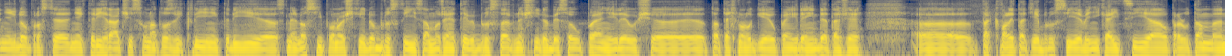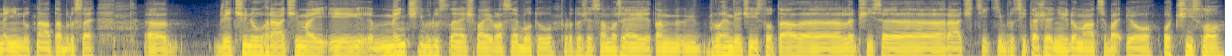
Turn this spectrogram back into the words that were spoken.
Někdo prostě, některý hráči jsou na to zvyklí, některý eh, nenosí ponožky do bruslí. Samozřejmě ty brusle v dnešní době jsou úplně někde už, eh, ta technologie je úplně někde jinde, takže uh, ta kvalita těch bruslí je vynikající a opravdu tam není nutná ta brusle. Většinou hráči mají i menší brusle, než mají vlastně botu, protože samozřejmě je tam mnohem větší jistota, eh, lepší se hráč cítí brusí, takže někdo má třeba i o, o číslo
